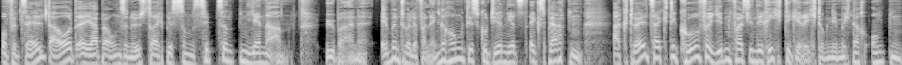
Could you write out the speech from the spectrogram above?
Offiziell dauert er ja bei uns in Österreich bis zum 17. Jänner an. Über eine eventuelle Verlängerung diskutieren jetzt Experten. Aktuell zeigt die Kurve jedenfalls in die richtige Richtung, nämlich nach unten.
